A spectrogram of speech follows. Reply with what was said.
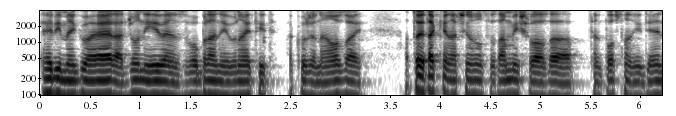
Eddie Maguire a Johnny Evans v obrane United, akože naozaj. A to je také, na čím som sa zamýšľal za ten posledný deň.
